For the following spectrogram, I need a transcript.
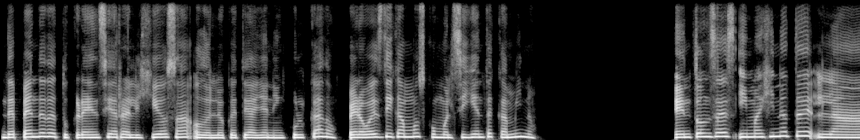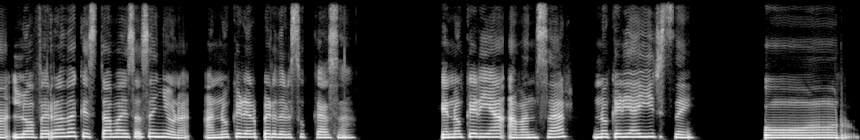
Depende de tu creencia religiosa o de lo que te hayan inculcado, pero es digamos como el siguiente camino. Entonces, imagínate la, lo aferrada que estaba esa señora a no querer perder su casa, que no quería avanzar, no quería irse por,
